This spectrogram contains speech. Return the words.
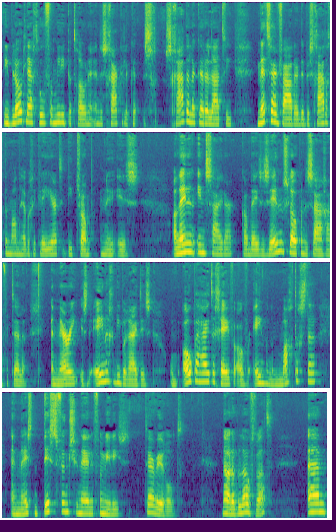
die blootlegt hoe familiepatronen en de schadelijke relatie met zijn vader de beschadigde man hebben gecreëerd die Trump nu is. Alleen een insider kan deze zenuwslopende saga vertellen. En Mary is de enige die bereid is om openheid te geven over een van de machtigste en meest dysfunctionele families ter wereld. Nou, dat belooft wat. Um,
